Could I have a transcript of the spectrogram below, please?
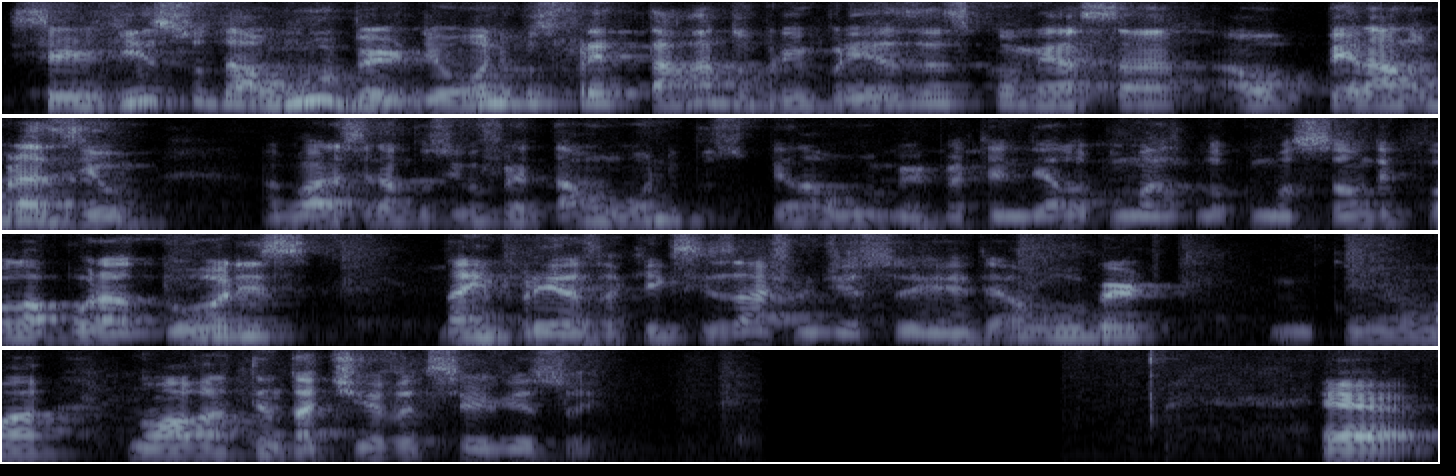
serviço da Uber de ônibus fretado para empresas começa a operar no Brasil. Agora será possível fretar um ônibus pela Uber para atender a locomoção de colaboradores da empresa. O que, vocês acham disso aí? Até o Uber com uma nova tentativa de serviço aí. É,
